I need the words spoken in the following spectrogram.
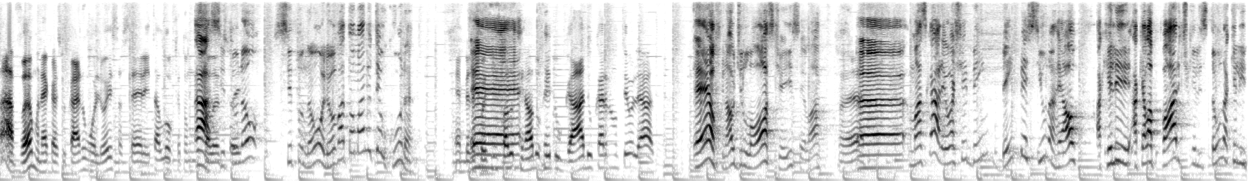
Ah, vamos, né, cara? Se o cara não olhou essa série aí, tá louco, tá todo mundo Ah, falando se tu, aí. não, se tu não olhou, vai tomar no teu cu, né? É a mesma É- coisa que fala do final do Rei do Gado e o cara não ter olhado. É, o final de Lost aí, sei lá. É. É, mas, cara, eu achei bem, bem imbecil, na real. Aquele, aquela parte que eles estão naquele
